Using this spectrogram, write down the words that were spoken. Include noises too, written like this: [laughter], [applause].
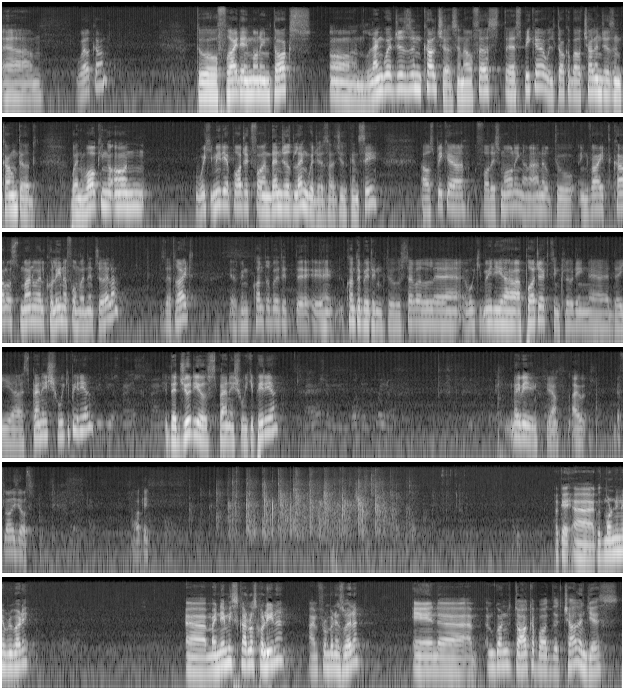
Um, welcome to Friday morning talks on languages and cultures. And our first uh, speaker will talk about challenges encountered when working on Wikimedia project for endangered languages. As you can see, our speaker for this morning, I'm honored to invite Carlos Manuel Colina from Venezuela. Is that right? He has been contributed, uh, uh, contributing to several uh, Wikimedia projects, including uh, the uh, Spanish Wikipedia, the Judeo-Spanish Wikipedia. Maybe, yeah. I, the floor is yours. Okay. Okay, uh, good morning, everybody. Uh, my name is Carlos Colina. I'm from Venezuela. And uh, I'm going to talk about the challenges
